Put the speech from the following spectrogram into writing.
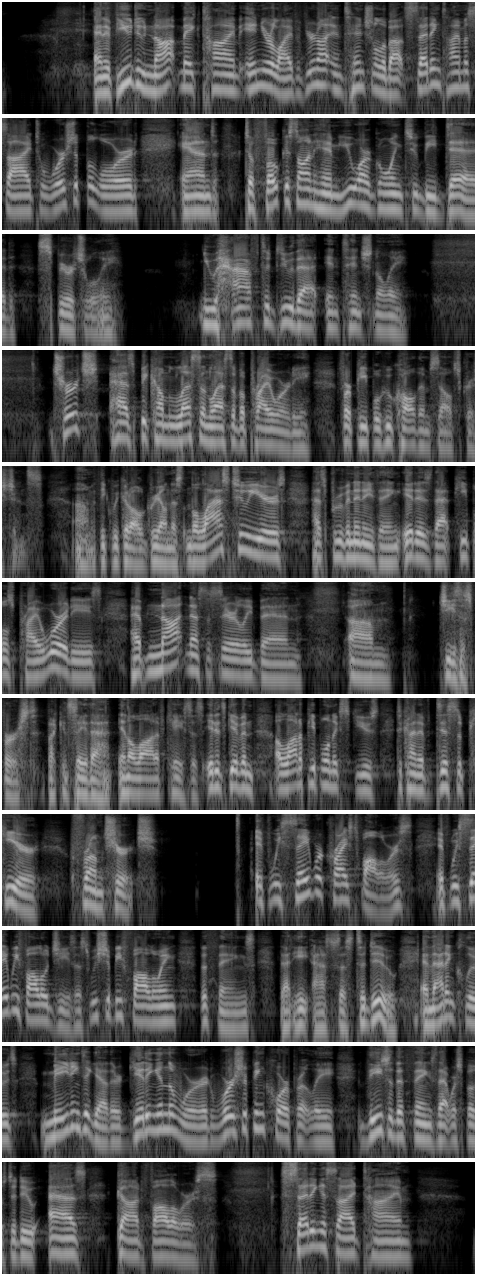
And if you do not make time in your life, if you're not intentional about setting time aside to worship the Lord and to focus on Him, you are going to be dead spiritually. You have to do that intentionally church has become less and less of a priority for people who call themselves Christians. Um, I think we could all agree on this. In the last two years has proven anything, it is that people's priorities have not necessarily been um, Jesus first, if I can say that, in a lot of cases. It has given a lot of people an excuse to kind of disappear from church. If we say we're Christ followers, if we say we follow Jesus, we should be following the things that he asks us to do. And that includes meeting together, getting in the word, worshiping corporately. These are the things that we're supposed to do as God followers. Setting aside time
